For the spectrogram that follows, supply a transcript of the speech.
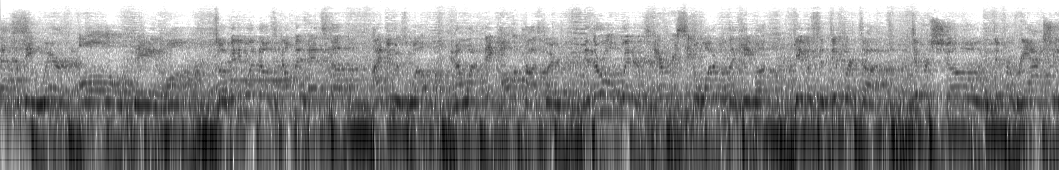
that's what they wear all day long. So if anyone knows helmet head stuff, I do as well. And I want to thank all the cosplayers. And they're all winners. Every single one of them that came up gave us a different uh, different show and a different reaction.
